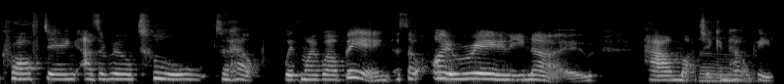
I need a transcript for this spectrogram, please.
crafting as a real tool to help with my well-being so i really know how much mm. it can help mm. people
